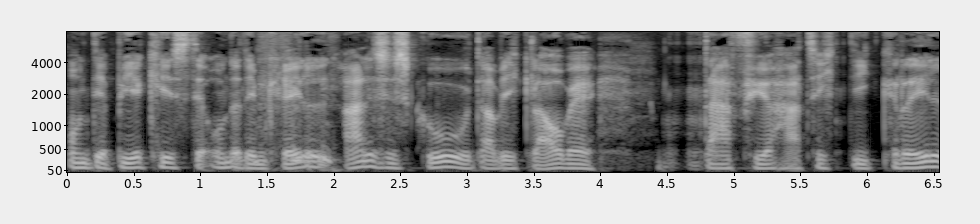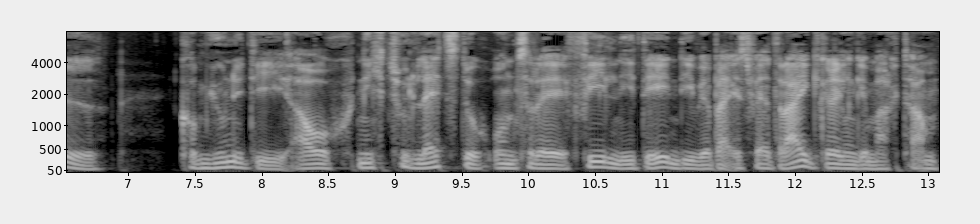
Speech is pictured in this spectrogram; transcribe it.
und die Bierkiste unter dem Grill, alles ist gut, aber ich glaube, dafür hat sich die Grill Community, auch nicht zuletzt durch unsere vielen Ideen, die wir bei SWR 3 Grillen gemacht haben.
